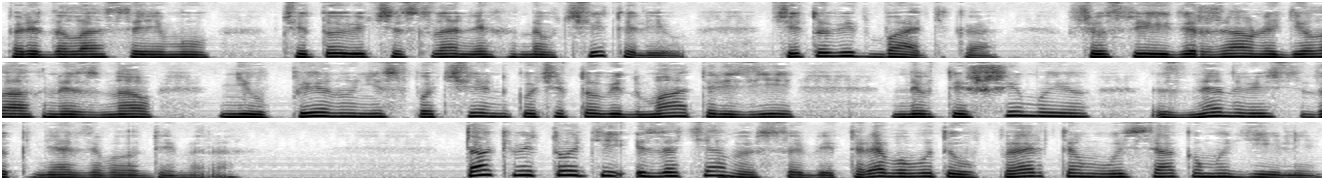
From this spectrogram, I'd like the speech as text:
передалася йому чи то від численних навчителів, чи то від батька, що в своїх державних ділах не знав ні впину, ні спочинку, чи то від матері з її невтишимою з ненавистю до князя Володимира. Так відтоді і затямив собі, треба бути впертим в усякому ділі,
